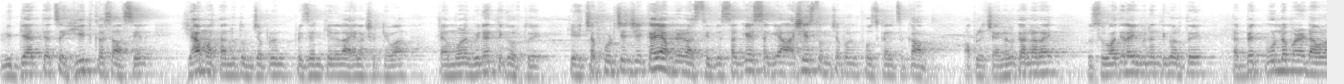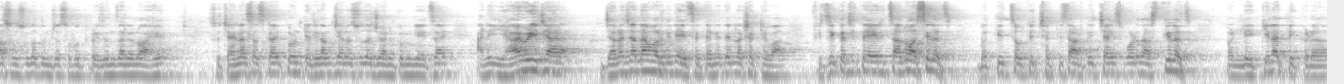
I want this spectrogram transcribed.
विद्यार्थ्याचं हित कसं असेल ह्या मतानं तुमच्यापर्यंत प्रेझेंट केलेलं आहे लक्षात ठेवा. त्यामुळे विनंती करतोय की याच्या पुढचे जे काही अपडेट असतील ते सगळे सगळे असेच तुमच्यापर्यंत पोच करायचं काम आपलं चॅनल करणार आहे. तर सुरुवातीला एक विनंती करतोय तब्येत पूर्णपणे डाऊन असून सुद्धा तुमच्यासोबत प्रेझेंट झालेलो आहे. सो चॅनल सबस्क्राईब करून टेलिग्राम चॅनलसुद्धा जॉईन करून घ्यायचं आहे. आणि ह्यावेळी ज्या ज्यांना ज्यांना वर्दी द्यायचं त्यांनी त्यांनी लक्षात ठेवा. फिजिकलची तयारी चालू असेलच. बत्तीस चौतीस छत्तीस अडतीस चाळीस पडत असतीलच. पण लेकीला तिकडं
